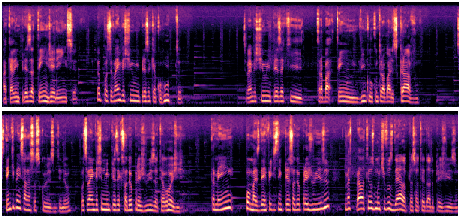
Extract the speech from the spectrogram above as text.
Aquela empresa tem gerência. Então, pô, você vai investir em uma empresa que é corrupta? Você vai investir em uma empresa que tem vínculo com trabalho escravo? Você tem que pensar nessas coisas, entendeu? Ou você vai investir numa empresa que só deu prejuízo até hoje? Também, pô, mas de repente essa empresa só deu prejuízo, mas ela tem os motivos dela para só ter dado prejuízo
